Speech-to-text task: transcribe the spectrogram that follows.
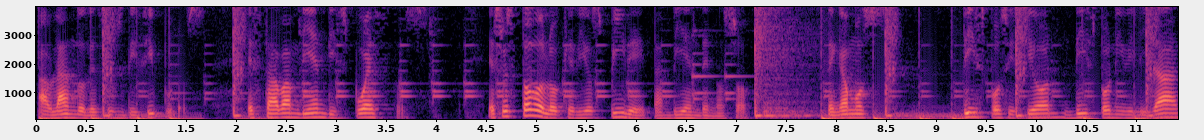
hablando de sus discípulos. Estaban bien dispuestos. Eso es todo lo que Dios pide también de nosotros. Tengamos disposición, disponibilidad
